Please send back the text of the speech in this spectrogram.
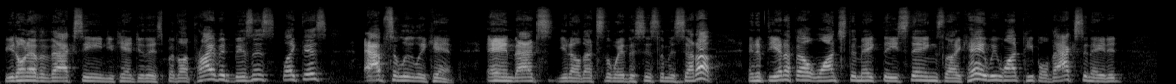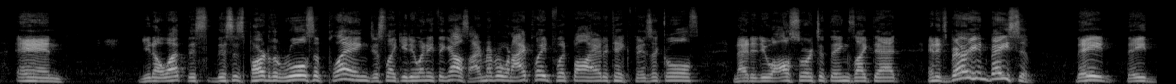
if you don't have a vaccine, you can't do this. But a private business like this absolutely can. And that's, you know, that's the way the system is set up. And if the NFL wants to make these things like, hey, we want people vaccinated and you know what? This this is part of the rules of playing, just like you do anything else. I remember when I played football, I had to take physicals and I had to do all sorts of things like that, and it's very invasive. They they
